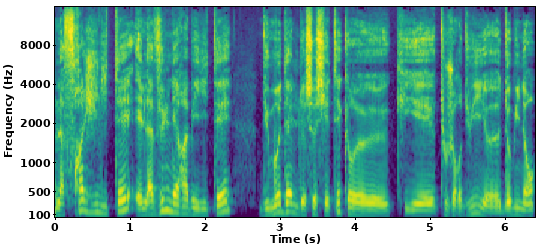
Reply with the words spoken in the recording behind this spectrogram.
la fragilité et la vulnérabilité du modèle de société qui est aujourd'hui dominant,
